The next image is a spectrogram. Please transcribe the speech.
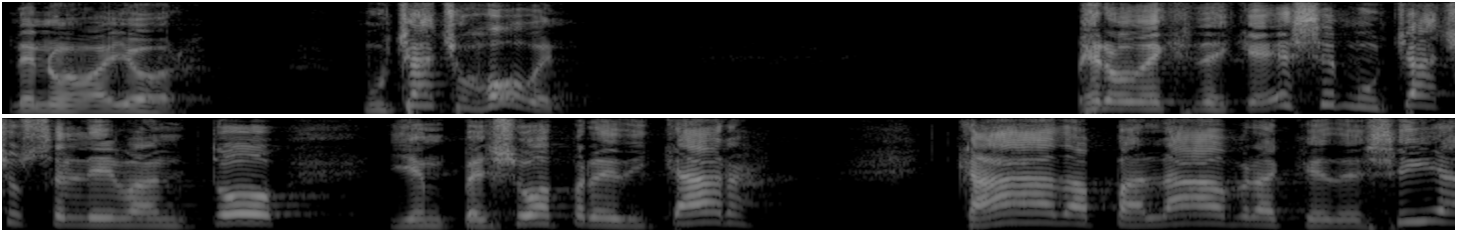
de Nueva York, muchacho joven. Pero desde que ese muchacho se levantó y empezó a predicar, cada palabra que decía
